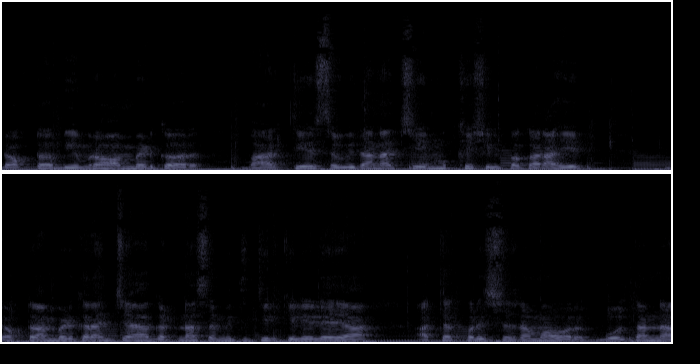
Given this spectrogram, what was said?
डॉक्टर भीमराव आंबेडकर भारतीय संविधानाचे मुख्य शिल्पकार आहेत. डॉक्टर आंबेडकरांच्या घटना समितीतील केलेल्या या अथक परिश्रमावर बोलताना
